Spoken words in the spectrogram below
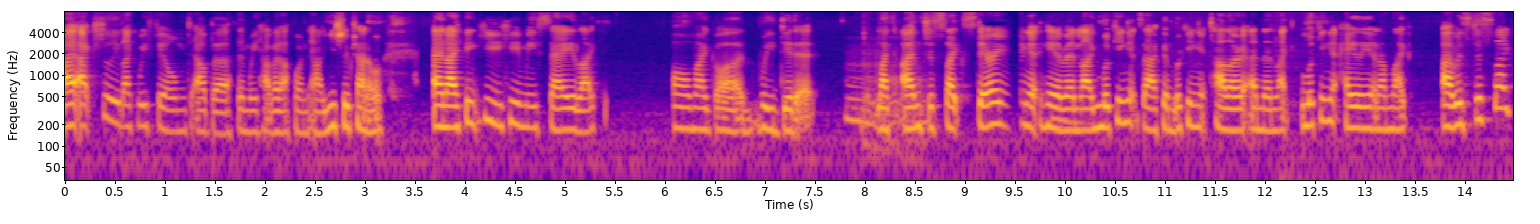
I actually like we filmed our birth and we have it up on our YouTube channel, and I think you hear me say like, "Oh my God, we did it!" Like I'm just like staring at him and like looking at Zach and looking at Tyler and then like looking at Haley, and I'm like, I was just like,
